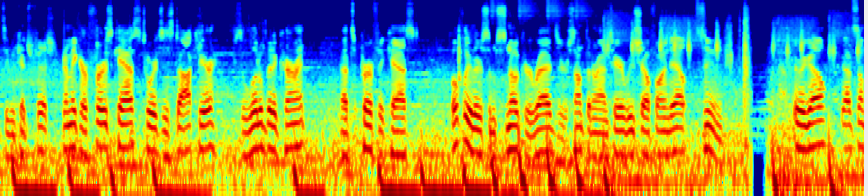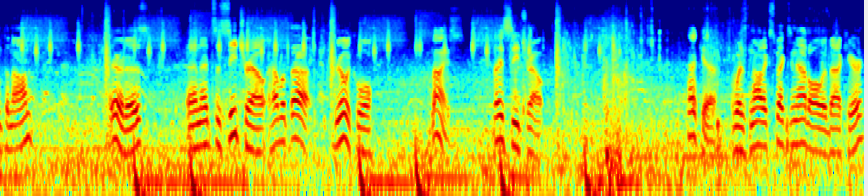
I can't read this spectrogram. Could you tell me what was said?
see if we can catch a fish. We're gonna make our first cast towards this dock here. Just a little bit of current. That's a perfect cast. Hopefully there's some snook or reds or something around here. We shall find out soon. There we go. Got something on. There it is. And it's a sea trout. How about that? Really cool. Nice. Nice sea trout. Heck yeah. Was not expecting that all the way back here.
